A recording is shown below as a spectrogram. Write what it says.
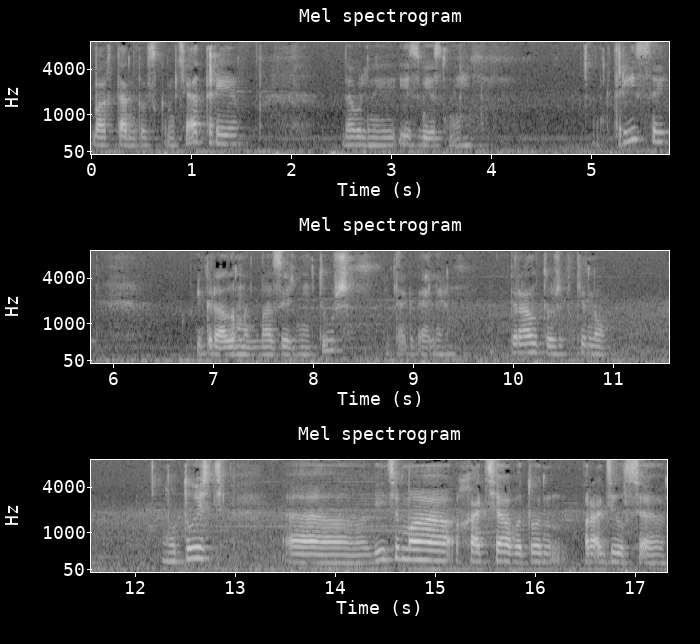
в Ахтанговском театре довольно известной актрисой. Играла мадемуазель Нетуш и так далее. Играла тоже в кино. Ну, то есть, видимо, хотя вот он родился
